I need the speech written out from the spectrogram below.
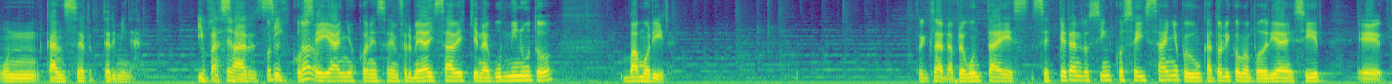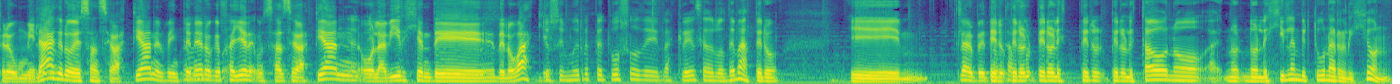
un cáncer terminal y pasar 5 o 6 años con esa enfermedad y sabes que en algún minuto va a morir. claro, la pregunta es, ¿se esperan los 5 o 6 años? Porque un católico me podría decir, eh, pero un milagro de San Sebastián, el 20 de enero que fue ayer, San Sebastián o la Virgen de, de Vázquez. Yo soy muy respetuoso de las creencias de los demás, pero eh, Claro, pero, pero, pero, pero, el, Estado no, no, legisla en virtud de una religión.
